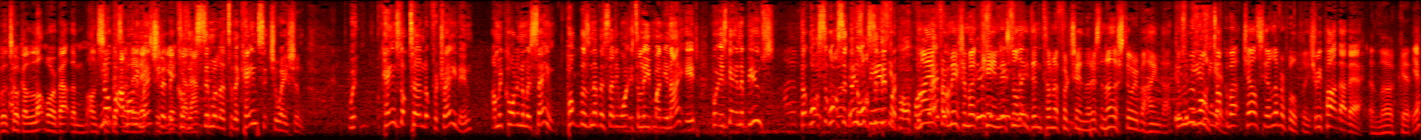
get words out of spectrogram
We'll talk a lot more about them on Super No, but I'm only mentioning it because it's similar to the Kane situation. We, Kane's not turned up for training, and we're calling him a saint. Pogba's never said he wanted to leave Man United, but he's getting abuse. That what's the, what's the, Who's what's the difference? Paul Pogba? My information about who's Kane, it's not that he didn't turn up for training. There is another story behind that. Can Who's we move on? abusing Talk about Chelsea or Liverpool, please? Should we park that there? And Look at Yeah.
